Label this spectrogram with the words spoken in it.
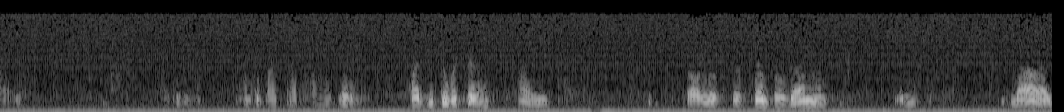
I didn't think about that when I did it. Why'd you do it, Jerry? I, it all looked so simple then, and, and now I,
